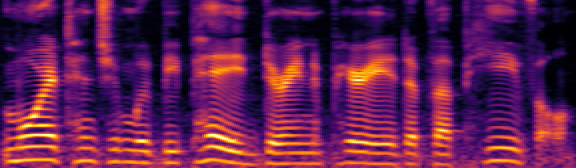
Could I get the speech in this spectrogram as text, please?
more attention would be paid during a period of upheaval.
